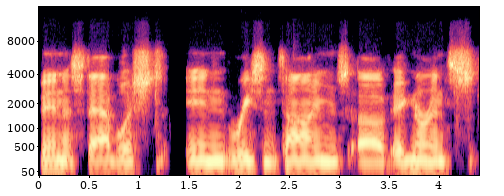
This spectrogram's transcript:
been established in recent times of ignorance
